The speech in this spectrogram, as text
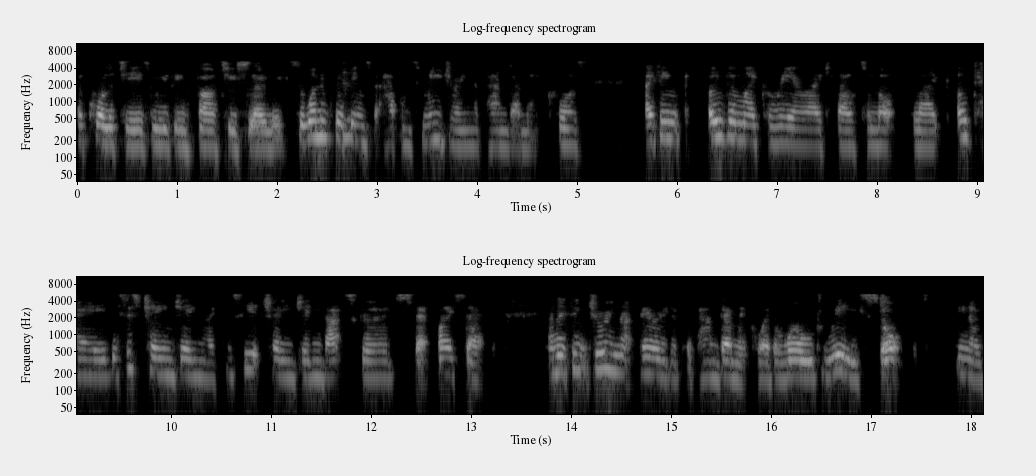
equality is moving far too slowly. So one of the mm. things that happened to me during the pandemic was I think over my career I'd felt a lot like, okay, this is changing, I can see it changing, that's good, step by step. And I think during that period of the pandemic where the world really stopped, you know,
